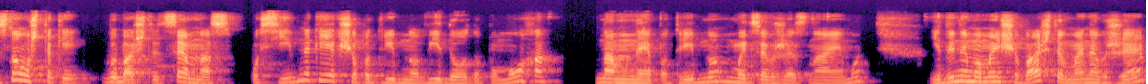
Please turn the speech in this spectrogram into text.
Знову ж таки, ви бачите, це в нас посібники. Якщо потрібно відеодопомога, нам не потрібно, ми це вже знаємо. Єдиний момент, що бачите, в мене вже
